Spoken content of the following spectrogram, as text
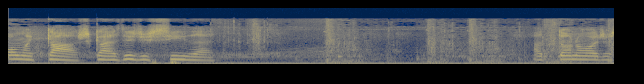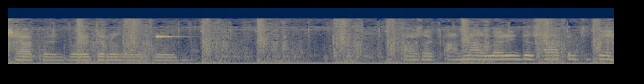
Oh my gosh, guys, did you see that? I don't know what just happened, but it didn't look good. I was like, I'm not letting this happen today.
